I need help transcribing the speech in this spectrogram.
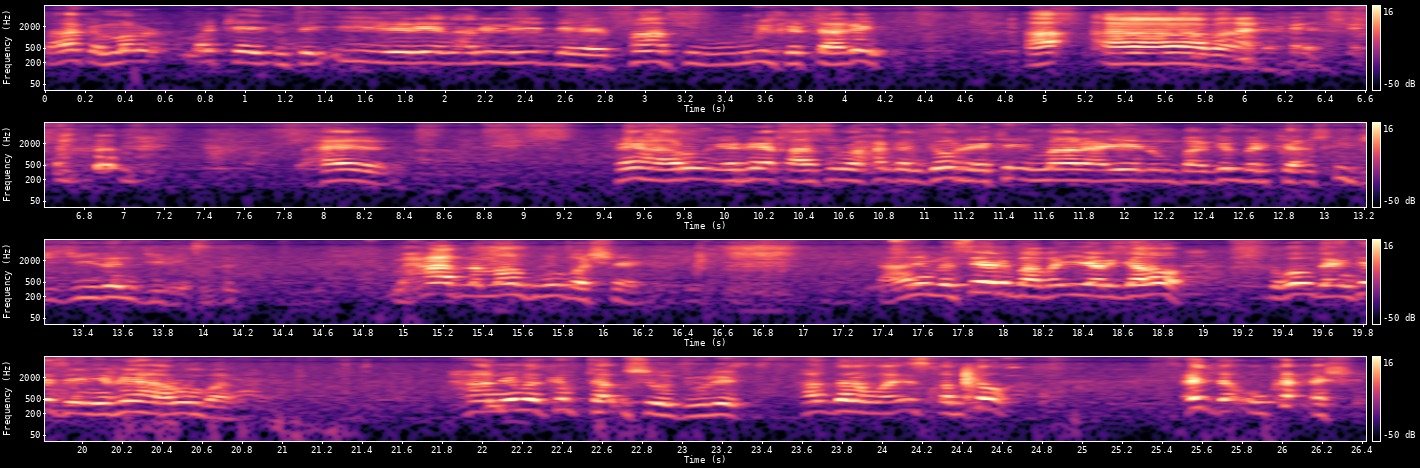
saaka mar markay intay ii yeereen ani lii dhehee faafi buu wiilka taagay. Aa baan dhehe waxay ree haarun iyo ree qaasim oo xaggan joorree ka imaanayeen unbaa gambarkaa isku jijiidan jiray. Maxaadna maanta uba sheegay yani maseer baaba i yargalo duqowga inkasaynin ree haarun baan maxaa niman kabtaa u soo duuleen haddana waa isqabto cidda uu ka dhashay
